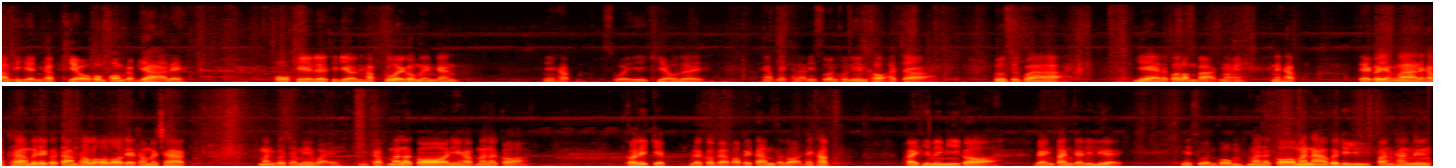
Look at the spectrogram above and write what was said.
ตามที่เห็นครับเขียวพร้อม ๆ กับหญ้าเลย โอเคเลยทีเดียวนะครับ กล้วยก็เหมือนกันนี่ครับสวยเขียวเลยนะครับในขณะที่สวนคนอื่นเขาอาจจะรู้สึกว่า แย่แล้วก็ลำบากหน่อยนะครับ แต่ก็อย่างว่าเลยครับ ถ้าไม่ได้ก็ตามถ้าเรารอแต่ธรรมชาติ มันก็จะไม่ไหวนะครับมะละกอนี่ครับมะละกอ ก็ได้เก็บแล้วก็แบบเอาไปตำตลอดนะครับใครที่ไม่มีก็แบ่งปันกันเรื่อยๆ ในสวนผมมะละกอมะนาวก็อยู่อยู่ฝั่งทางนึง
